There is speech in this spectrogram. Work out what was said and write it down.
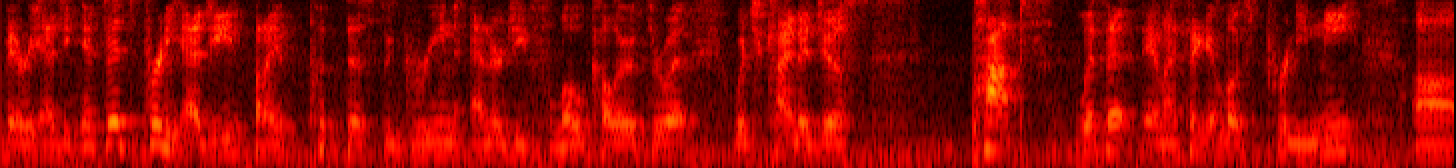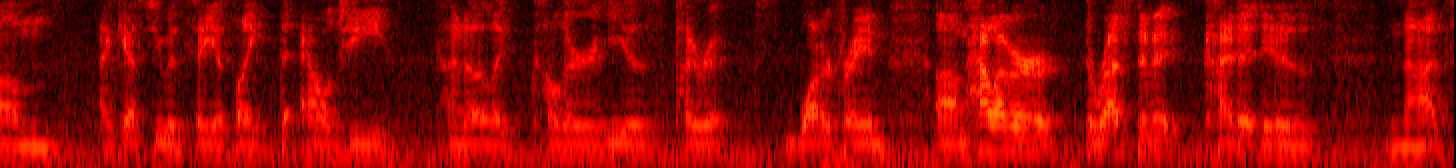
very edgy. It's it's pretty edgy, but I put this green energy flow color through it, which kind of just pops with it, and I think it looks pretty neat. Um, I guess you would say it's like the algae kind of like color he is pirate water frame. Um, however, the rest of it kind of is not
